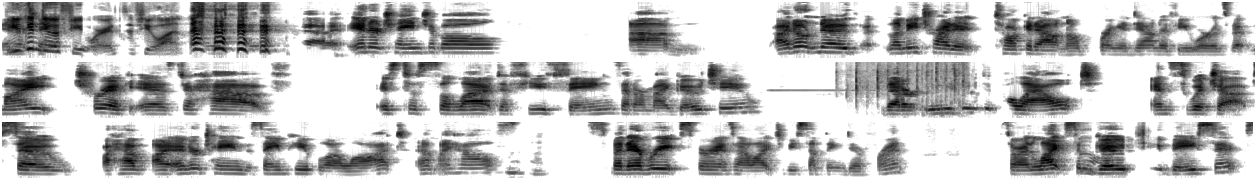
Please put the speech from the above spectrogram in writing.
you can do a few words if you want. uh, interchangeable, um, I don't know. Let me try to talk it out and I'll bring it down to a few words. But my trick is to have, is to select a few things that are my go to that are easy to pull out and switch up. So I have, I entertain the same people a lot at my house, mm-hmm. but every experience I like to be something different. So I like some oh. go to basics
